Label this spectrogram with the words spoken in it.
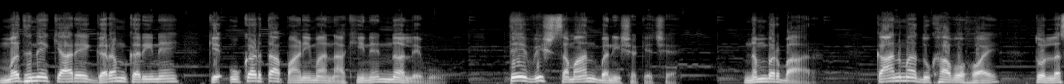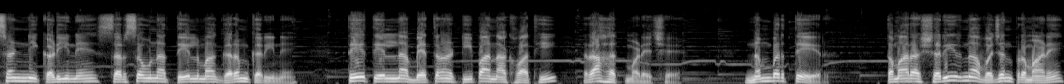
મધને ક્યારેય ગરમ કરીને કે ઉકળતા પાણીમાં નાખીને ન લેવું. તે વિષ સમાન બની શકે છે. નંબર બાર. કાનમાં દુખાવો હોય તો લસણની કડીને સરસવના તેલમાં ગરમ કરીને તે તેલના બે ત્રણ ટીપા નાખવાથી રાહત મળે છે. નંબર તેર. તમારા શરીરના વજન પ્રમાણે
